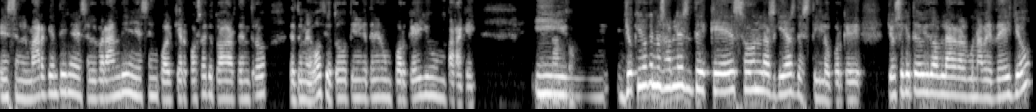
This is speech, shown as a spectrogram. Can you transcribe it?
es en el marketing, es el branding es en cualquier cosa que tú hagas dentro de tu negocio. Todo tiene que tener un porqué y un para qué. Y yo quiero que nos hables de qué son las guías de estilo, porque yo sí que te he oído hablar alguna vez de ello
